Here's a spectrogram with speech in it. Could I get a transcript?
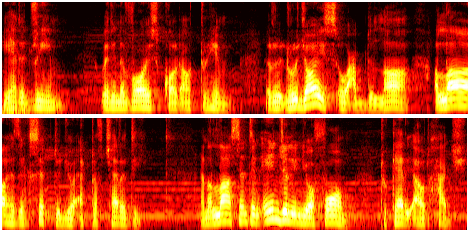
he had a dream wherein a voice called out to him, Rejoice, O Abdullah, Allah has accepted your act of charity, and Allah sent an angel in your form to carry out Hajj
